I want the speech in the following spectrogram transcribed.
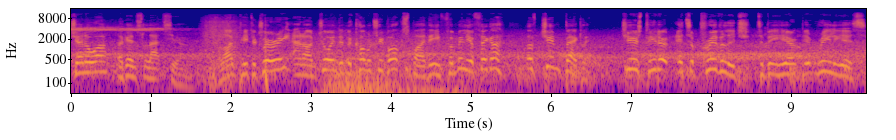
Genoa against Lazio. Well, I'm Peter Drury, and I'm joined in the commentary box by the familiar figure of Jim Beglin. Cheers, Peter. It's a privilege to be here. It really is.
